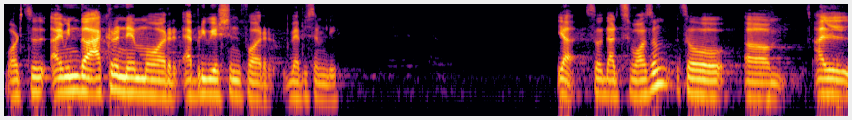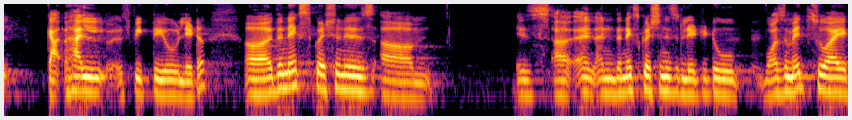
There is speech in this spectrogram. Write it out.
What's the, I mean the acronym or abbreviation for WebAssembly? Yeah, so that's awesome. So um, I'll, I'll speak to you later. Uh, the next question is, um, is uh, and, and, the next question is related to WASM So I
